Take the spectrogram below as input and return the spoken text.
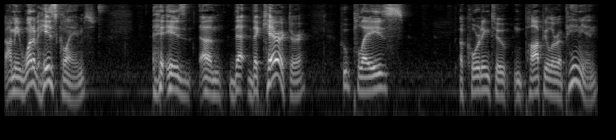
I mean, one of his claims is um, that the character who plays, according to popular opinion,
